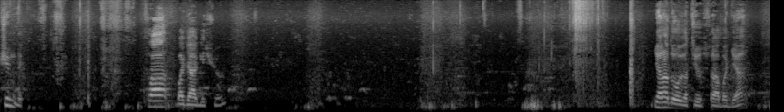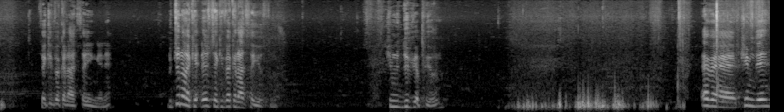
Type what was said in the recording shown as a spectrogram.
Şimdi sağ bacağa geçiyorum. Yana doğru atıyoruz sağ bacağı. 8'e kadar sayın gene. Bütün hareketleri 8'e kadar sayıyorsunuz. Şimdi düz yapıyorum. Evet, şimdi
